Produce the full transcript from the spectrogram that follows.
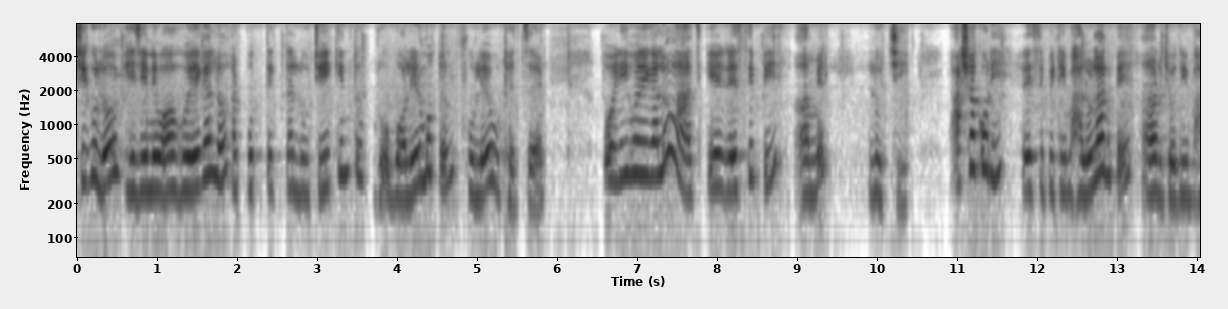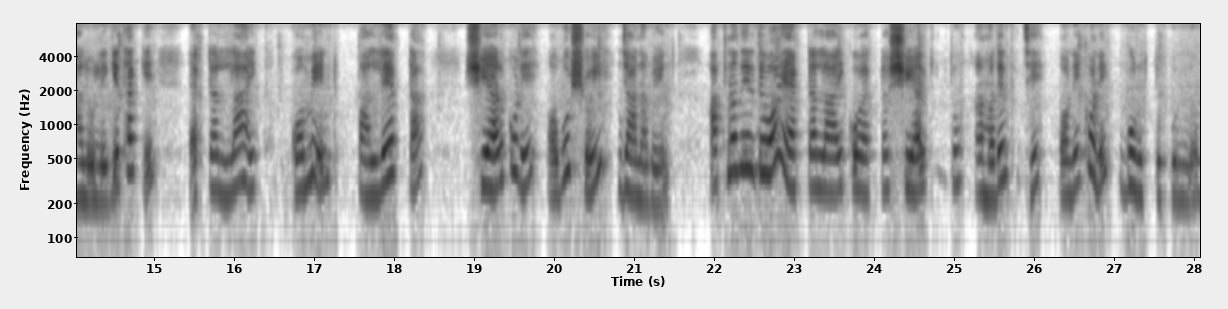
লুচিগুলো ভেজে নেওয়া হয়ে গেল আর প্রত্যেকটা লুচিই কিন্তু পুরো বলের মতন ফুলে উঠেছে। তৈরি হয়ে গেল আজকের রেসিপি আমের লুচি। আশা করি রেসিপিটি ভালো লাগবে। আর যদি ভালো লেগে থাকে, একটা লাইক কমেন্ট পারলে একটা শেয়ার করে অবশ্যই জানাবেন। আপনাদের দেওয়া একটা লাইক ও একটা শেয়ার কিন্তু আমাদের কাছে অনেক অনেক গুরুত্বপূর্ণ।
